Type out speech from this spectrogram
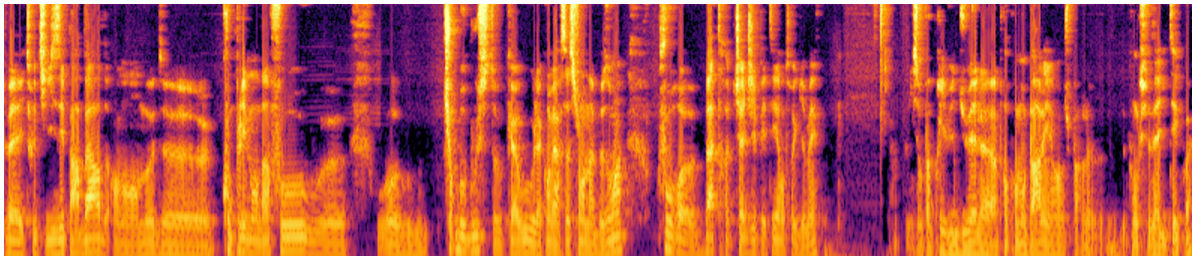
va être utilisé par Bard en, mode euh, complément d'infos ou, euh, ou, turbo boost au cas où la conversation en a besoin pour battre ChatGPT entre guillemets. Ils ont pas prévu de duel à proprement parler, hein, je parle de fonctionnalité quoi.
